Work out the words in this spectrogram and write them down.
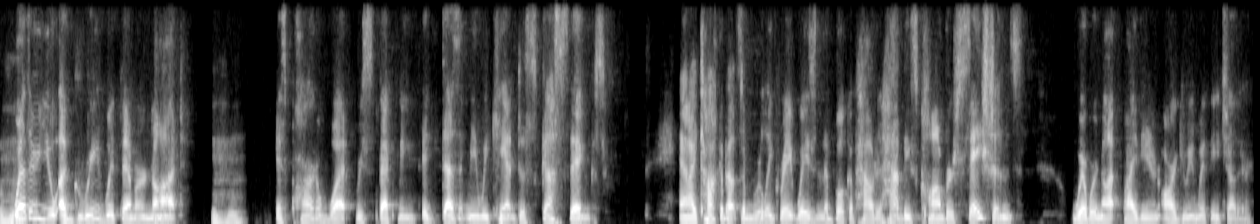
mm-hmm. whether you agreed with them or not, mm-hmm. is part of what respect means. It doesn't mean we can't discuss things. And I talk about some really great ways in the book of how to have these conversations where we're not fighting and arguing with each other.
